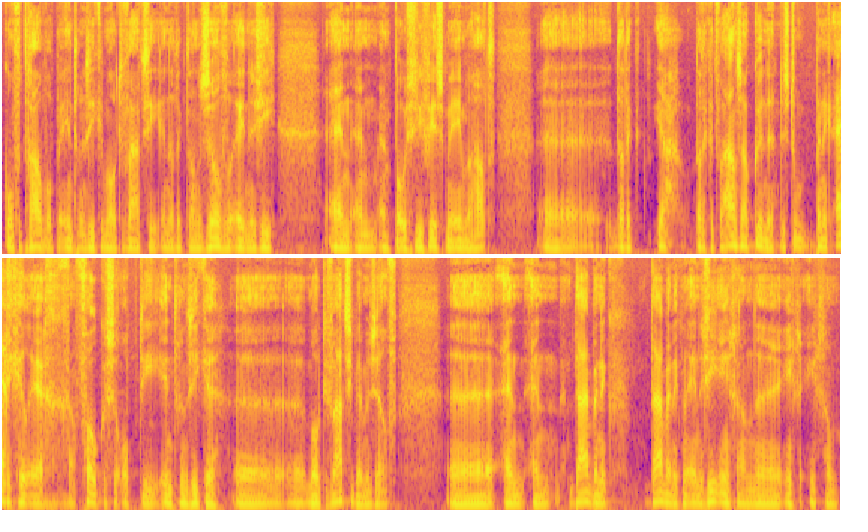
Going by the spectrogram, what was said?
kon vertrouwen op mijn intrinsieke motivatie. En dat ik dan zoveel energie en, en, en positivisme in me had. Uh, dat, ik, ja, dat ik het wel aan zou kunnen. Dus toen ben ik eigenlijk heel erg gaan focussen op die intrinsieke uh, uh, motivatie bij mezelf. en en daar, ben ik, daar ben ik mijn energie in gaan, in, gaan,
